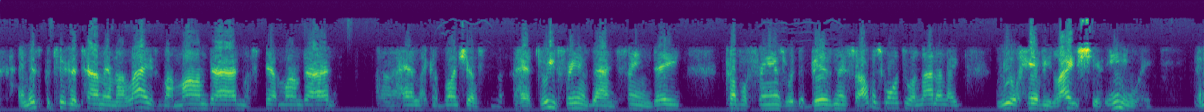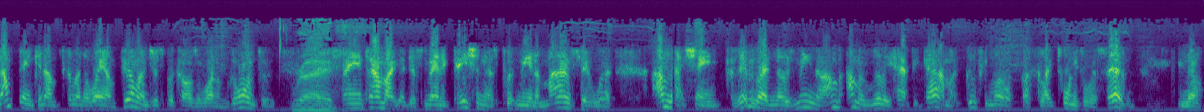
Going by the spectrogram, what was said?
and this particular time in my life, my mom died, my stepmom died. Uh, I had like a bunch of, I had three friends die the same day, a couple friends with the business. So I was going through a lot of like real heavy life shit anyway. And I'm thinking I'm feeling the way I'm feeling just because of what I'm going through. Right. At the same time, I got this medication that's put me in a mindset where I'm not ashamed because everybody knows me now. I'm, I'm a really happy guy. I'm a goofy motherfucker like 24 7. You know,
